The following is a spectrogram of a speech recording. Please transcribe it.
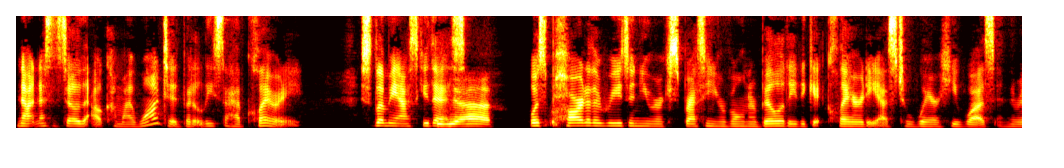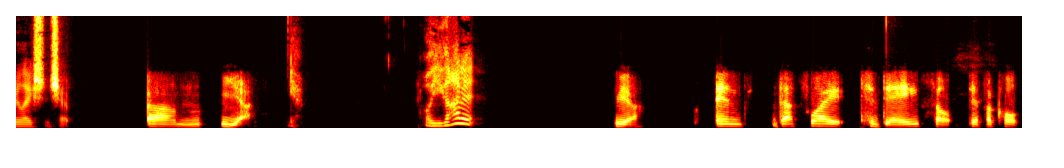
not necessarily the outcome I wanted, but at least I have clarity. So let me ask you this. Yes was part of the reason you were expressing your vulnerability to get clarity as to where he was in the relationship? Um, yeah. Yeah. Well, you got it. Yeah. And that's why today felt difficult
